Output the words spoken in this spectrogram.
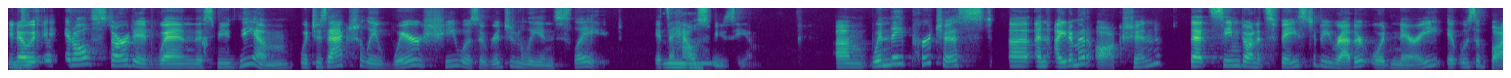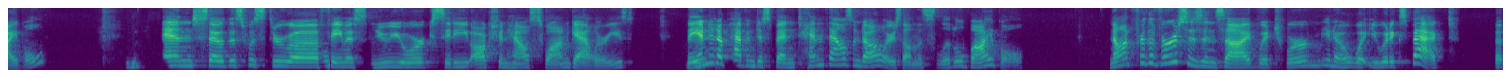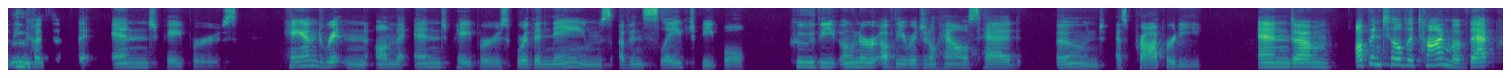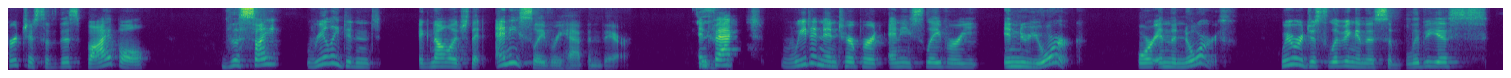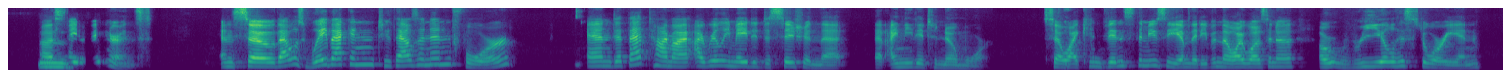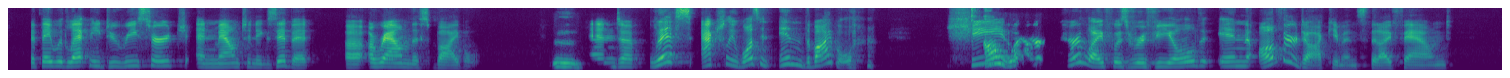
You know, Mm. it, it all started when this museum, which is actually where she was originally enslaved, it's a house Mm. museum. Um, when they purchased uh, an item at auction that seemed on its face to be rather ordinary, it was a Bible. Mhm. And so this was through a famous New York City auction house, Swann Galleries. They Mhm. ended up having to spend $10,000 on this little Bible, not for the verses inside, which were, you know, what you would expect, but Mm. because of the end papers. Handwritten on the end papers were the names of enslaved people who the owner of the original house had owned as property. And um, up until the time of that purchase of this Bible, the site really didn't acknowledge that any slavery happened there. In Yeah. fact, we didn't interpret any slavery in New York or in the North. We were just living in this oblivious uh, Mm. state of ignorance. And so that was way back in 2004. And at that time, I, I really made a decision that that I needed to know more. So I convinced the museum that even though I wasn't a, a real historian, that they would let me do research and mount an exhibit uh, around this Bible. Mm. And uh, Liz actually wasn't in the Bible. she Oh, wow. her, her life was revealed in other documents that I found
